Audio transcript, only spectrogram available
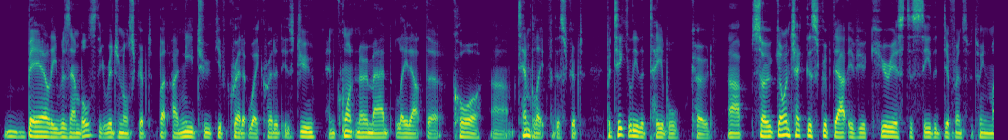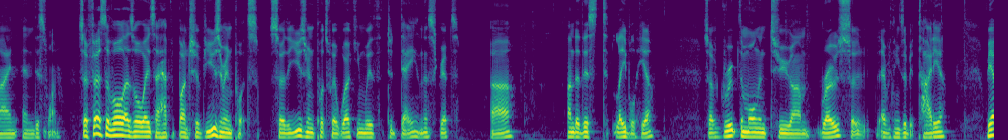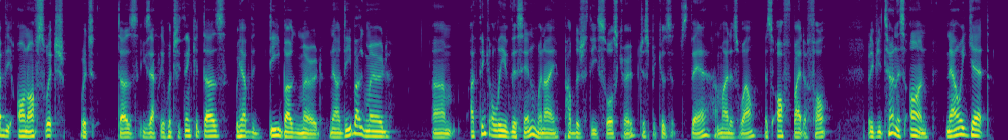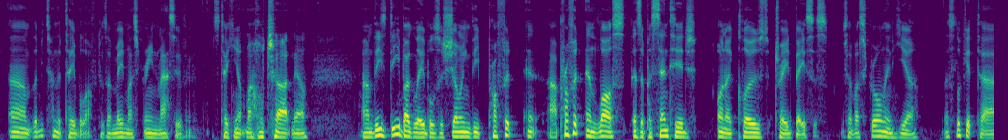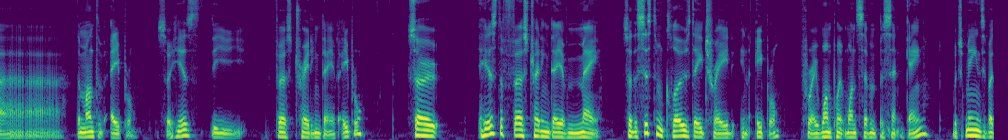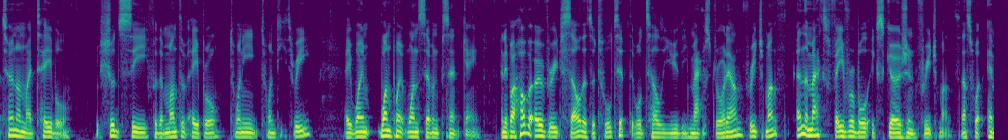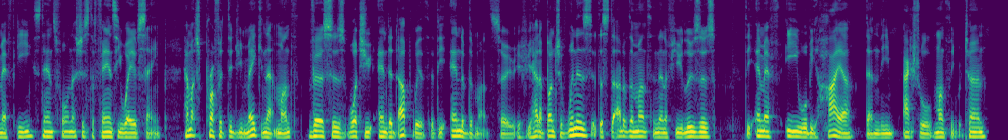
barely resembles the original script, but I need to give credit where credit is due. And Quant Nomad laid out the core um, template for this script, particularly the table code. Uh, so go and check this script out if you're curious to see the difference between mine and this one. So first of all, as always, I have a bunch of user inputs. So the user inputs we're working with today in this script are under this label here. So I've grouped them all into um, rows so everything's a bit tidier. We have the on-off switch, which does exactly what you think it does. We have the debug mode. Now debug mode, um, I think I'll leave this in when I publish the source code just because it's there. I might as well. It's off by default. But if you turn this on, now we get, um, let me turn the table off because I've made my screen massive and it's taking up my whole chart now. Um, these debug labels are showing the profit and, uh, profit and loss as a percentage on a closed trade basis. So if I scroll in here, let's look at uh, the month of April. So here's the first trading day of April. So here's the first trading day of May. So the system closed a trade in April for a 1.17% gain, which means if I turn on my table, we should see for the month of April 2023 a 1.17% gain. And if I hover over each cell, there's a tooltip that will tell you the max drawdown for each month and the max favorable excursion for each month. That's what MFE stands for. And that's just a fancy way of saying how much profit did you make in that month versus what you ended up with at the end of the month. So if you had a bunch of winners at the start of the month and then a few losers, the MFE will be higher than the actual monthly return.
